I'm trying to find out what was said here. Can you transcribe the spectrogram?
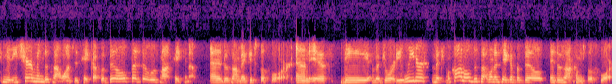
committee chairman does not want to take up a bill, that bill is not taken up and it does not make it to the floor. And if the majority leader, Mitch McConnell, does not want to take up a bill, it does not come to the floor.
